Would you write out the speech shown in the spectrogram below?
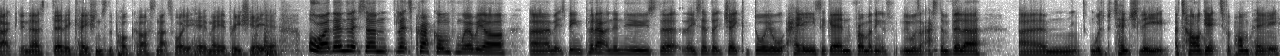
Exactly, and that's dedication to the podcast, and that's why you're here, mate. Appreciate it. All right, then let's um let's crack on from where we are. Um, it's been put out in the news that they said that Jake Doyle Hayes again from I think it was, it was Aston Villa um, was potentially a target for Pompey.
